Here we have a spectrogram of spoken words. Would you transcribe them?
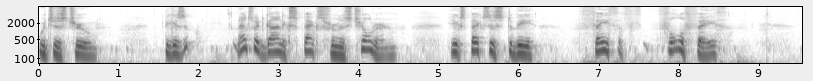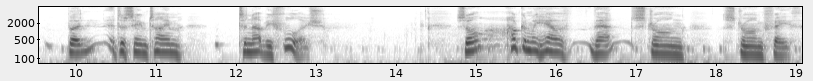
which is true. Because that's what God expects from his children. He expects us to be faith full of faith, but at the same time to not be foolish. So how can we have that strong strong faith?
